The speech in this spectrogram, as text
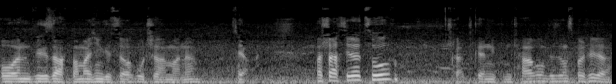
Und wie gesagt, bei manchen geht es ja auch gut scheinbar. Ne? Ja. Was sagt ihr dazu? Schreibt es gerne in die Kommentare und wir sehen uns bald wieder.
